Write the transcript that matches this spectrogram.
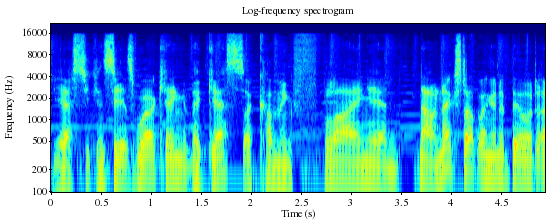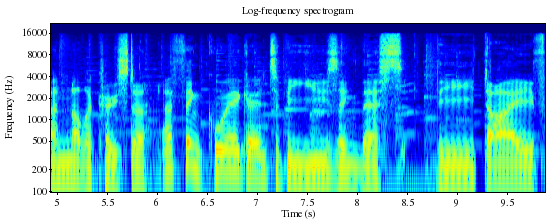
Yes, you can see it's working. The guests are coming flying in in. Now, next up, I'm going to build another coaster. I think we're going to be using this the dive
